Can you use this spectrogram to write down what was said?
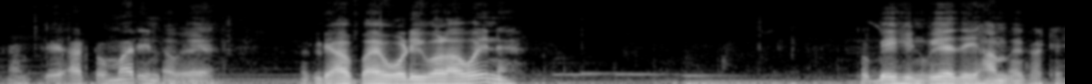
કારણ કે આટો મારીને હવે આગળ આ ભાઈ ઓડીવાળા હોય ને તો બેહીને વે જાય સામે કાંઠે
